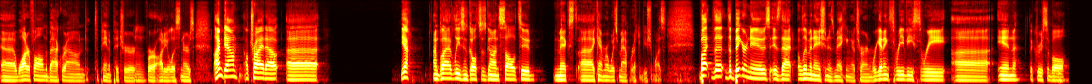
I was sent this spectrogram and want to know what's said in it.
uh, waterfall in the background to paint a picture Mm-hmm. for our audio listeners. I'm down. I'll try it out. Uh, yeah, I'm glad Legion's Gulch is gone. Solitude mixed. Uh, I can't remember which map Retribution was. But the the bigger news is that elimination is making a turn. We're getting three v three uh, in the Crucible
